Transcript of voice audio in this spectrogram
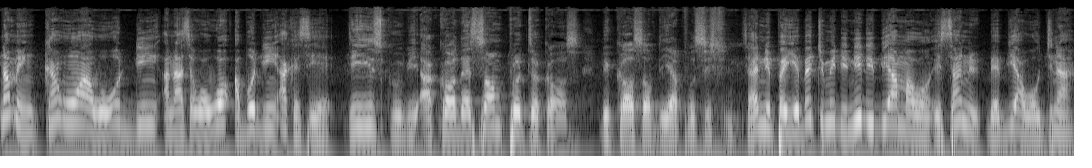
na menka wɔn a wɔwɔ din anaasɛ wɔwɔ abɔdin akɛseɛ These could be accorded some protocols because of their position. saa nnipa yi yɛbɛtumi de nidi bi ama wɔn ɛsiane baabi a wɔgyina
